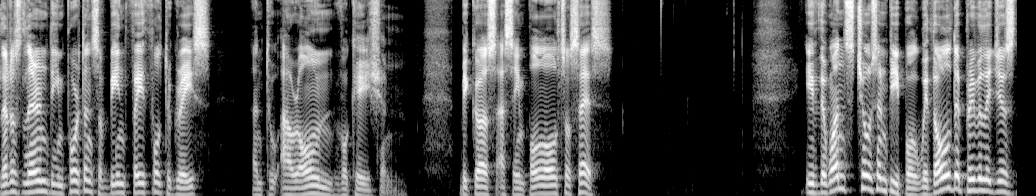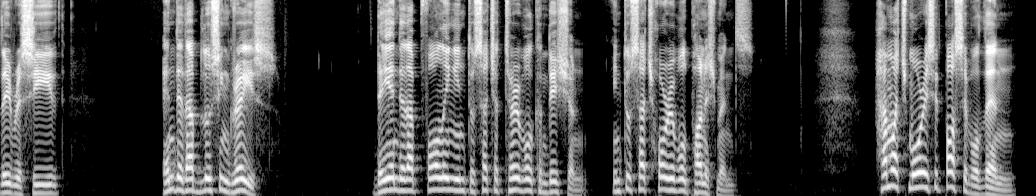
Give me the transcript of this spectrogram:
Let us learn the importance of being faithful to grace and to our own vocation. Because, as St. Paul also says, if the once chosen people, with all the privileges they received, ended up losing grace, they ended up falling into such a terrible condition, into such horrible punishments. How much more is it possible, then,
